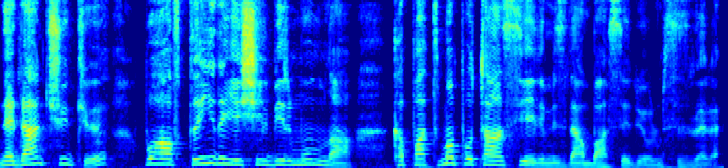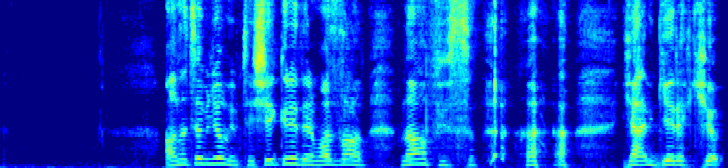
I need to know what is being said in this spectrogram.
Neden? Çünkü bu haftayı da yeşil bir mumla kapatma potansiyelimizden bahsediyorum sizlere. Anlatabiliyor muyum? Teşekkür ederim Hasan. Ne yapıyorsun? yani gerek yok.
